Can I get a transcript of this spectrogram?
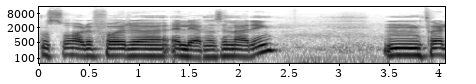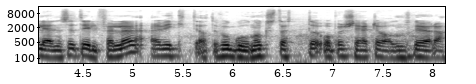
Og så er det for uh, elevene sin læring. Um, for elevene sitt tilfelle er det viktig at de får god nok støtte og beskjed til hva de skal gjøre.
